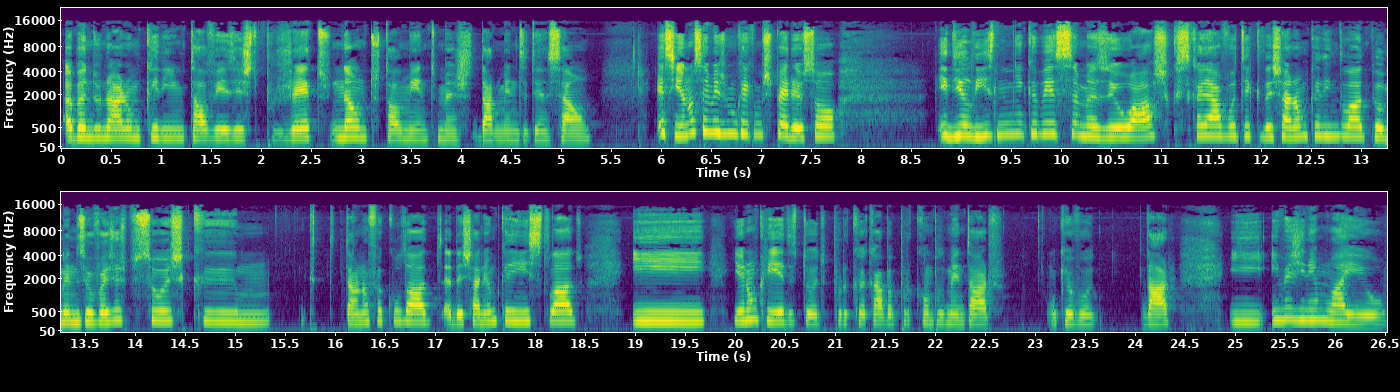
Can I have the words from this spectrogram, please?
abandonar um bocadinho talvez este projeto, não totalmente, mas dar menos atenção. É assim, eu não sei mesmo o que é que me espera, eu só idealizo na minha cabeça, mas eu acho que se calhar vou ter que deixar um bocadinho de lado, pelo menos eu vejo as pessoas que, que estão na faculdade a deixarem um bocadinho isso de lado. E eu não queria de todo porque acaba por complementar o que eu vou dar. E imaginem-me lá eu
